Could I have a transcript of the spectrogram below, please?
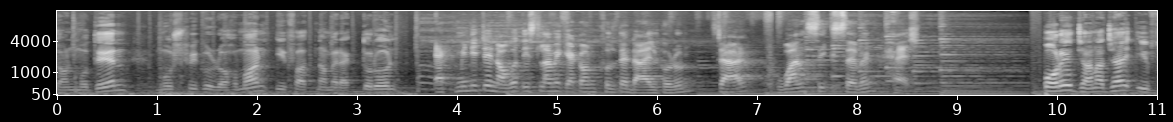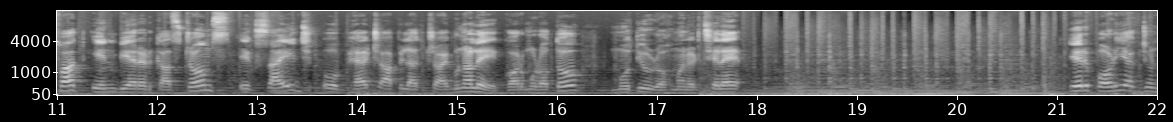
জন্ম দেন মুশফিকুর রহমান ইফাত নামের এক তরুণ। এক মিনিটে নগদ ইসলামিক অ্যাকাউন্ট খুলতে ডায়াল করুন, চার, ওয়ান সিক্স সেভেন, হ্যাশ। পরে জানা যায়, ইফাত এনবিআর এর কাস্টমস, এক্সাইজ ও ভ্যাট আপিলাত ট্রাইব্যুনালে কর্মরত মতিউর রহমানের ছেলে। এরপরই একজন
